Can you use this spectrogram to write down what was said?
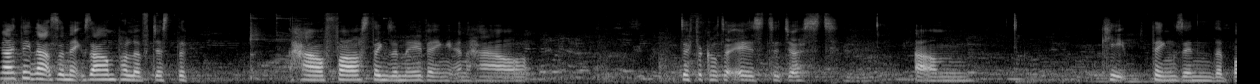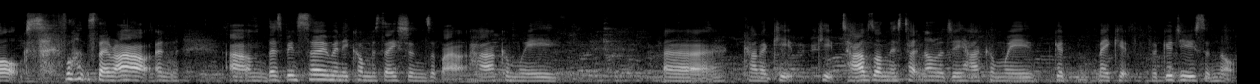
I think that's an example of just the how fast things are moving and how difficult it is to just um, keep things in the box once they're out. And um, there's been so many conversations about how can we uh, kind of keep keep tabs on this technology. How can we good, make it for good use and not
